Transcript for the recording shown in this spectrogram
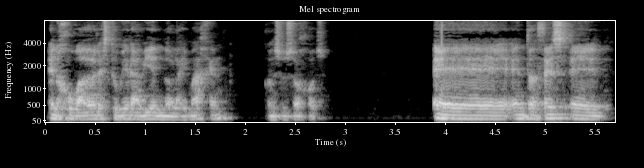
el jugador estuviera viendo la imagen con sus ojos. Eh, entonces, eh,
